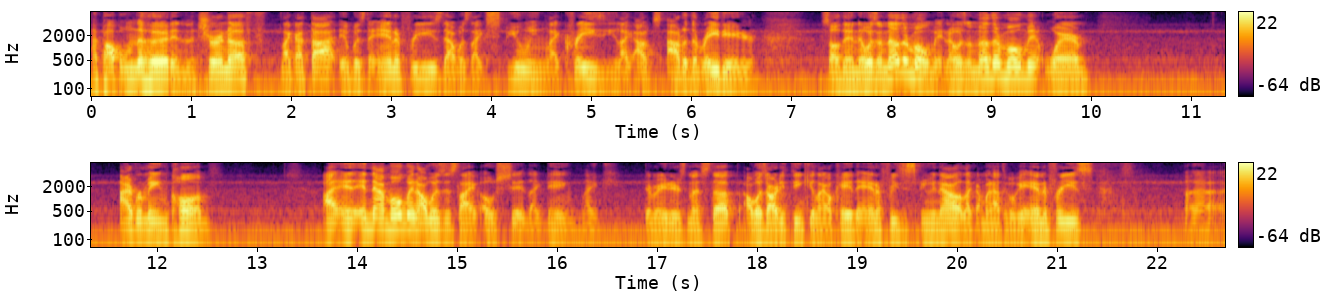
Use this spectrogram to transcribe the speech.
I pop open the hood, and sure enough, like I thought, it was the antifreeze that was like spewing like crazy, like out out of the radiator. So then there was another moment. There was another moment where I remained calm. I in, in that moment, I was just like, oh shit, like dang, like the radiator's messed up. I was already thinking like, okay, the antifreeze is spewing out. Like I'm gonna have to go get antifreeze uh,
